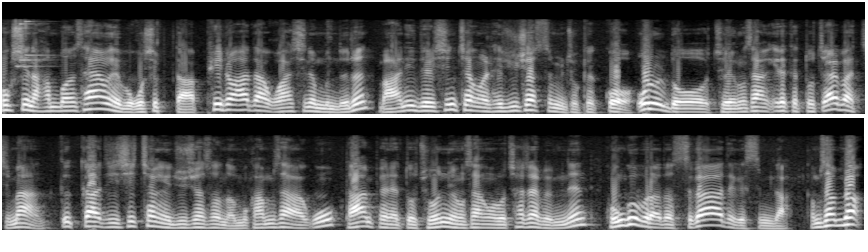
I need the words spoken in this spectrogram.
혹시나 한번 사용해보고 싶다, 필요하다고 하시는 분들은 많이들 신청을 해주셨으면 좋겠고 오늘도 저 영상 이렇게 또 짧았지만 끝까지 시청해주셔서 너무 감사하고 다음 편에 또 좋은 영상으로 찾아뵙는 공구브라더스가 되겠습니다. 감사합니다.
